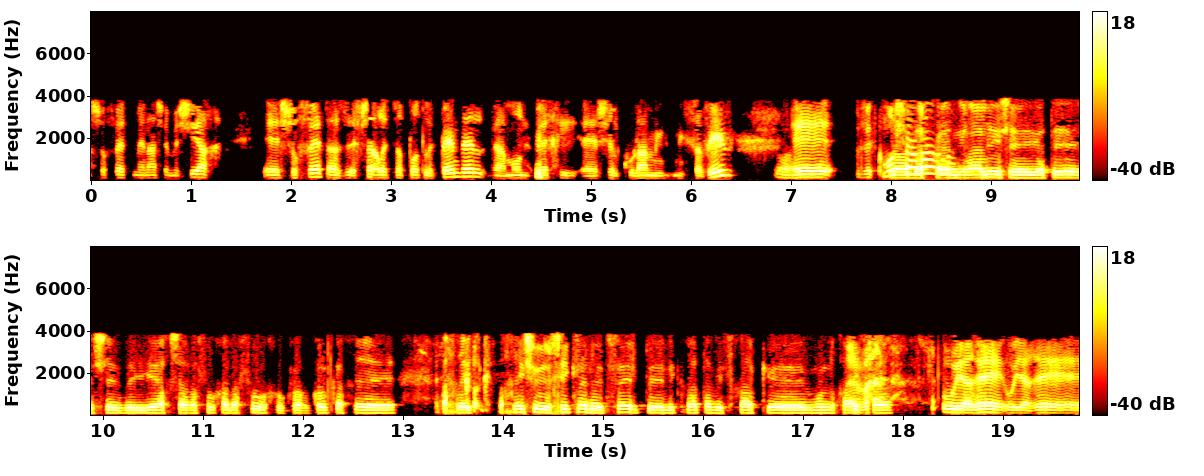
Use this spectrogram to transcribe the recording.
השופט מנשה משיח, אה, שופט, אז אפשר לצפות לפנדל והמון בכי אה, של כולם מסביב. אה, וכמו לא, שאמרנו... דווקא נראה לי שזה יהיה עכשיו הפוך על הפוך, הוא כבר כל כך... אחרי, אחרי שהוא הרחיק לנו את פלט לקראת המשחק מול חיפה, הוא יראה, הוא יראה,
